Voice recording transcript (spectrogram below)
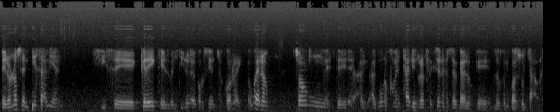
pero no se empieza bien si se cree que el 29% es correcto. Bueno, son este, algunos comentarios y reflexiones acerca de lo que, lo que me consultabas.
